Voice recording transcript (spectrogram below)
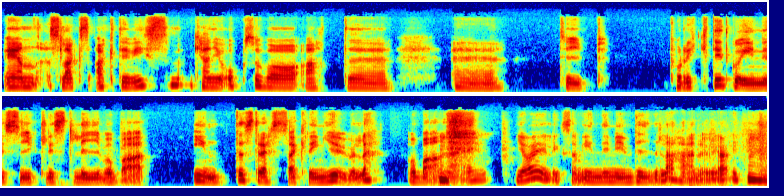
en slags aktivism kan ju också vara att eh, eh, typ på riktigt gå in i cykliskt liv och bara inte stressa kring jul. Och bara mm. nej, jag är liksom inne i min vila här nu. Jag, mm.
